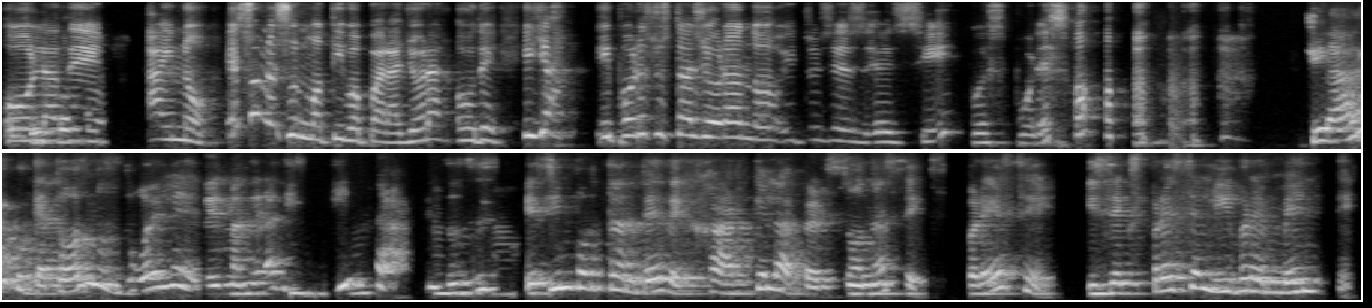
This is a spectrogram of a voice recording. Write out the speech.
O la de, ay no, eso no es un motivo para llorar. O de, y ya, y por eso estás llorando. Y tú dices, "Eh, sí, pues por eso. Claro, porque a todos nos duele de manera distinta. Entonces, es importante dejar que la persona se exprese y se exprese libremente,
